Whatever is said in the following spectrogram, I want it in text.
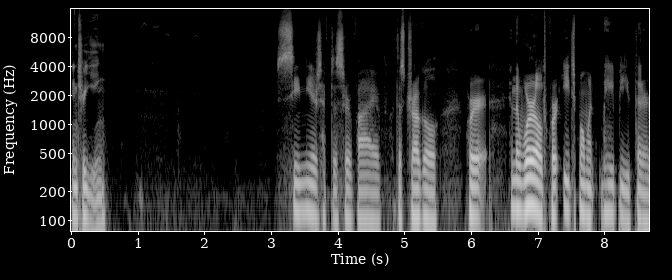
intriguing. Seniors have to survive the struggle where in the world where each moment may be their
